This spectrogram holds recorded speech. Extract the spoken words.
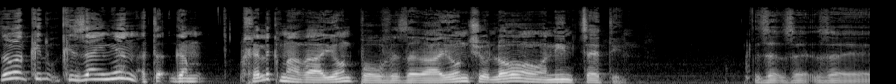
זה אומר, כאילו, כי זה העניין, אתה גם, חלק מהרעיון פה, וזה רעיון שלא אני המצאתי, זה, זה, זה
